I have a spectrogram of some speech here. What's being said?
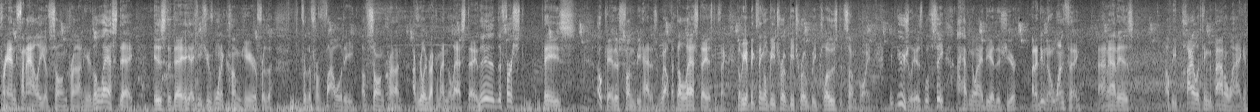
grand finale of Songkran here. The last day is the day. If you want to come here for the for the frivolity of Songkran, I really recommend the last day. The the first days, okay, there's fun to be had as well, but the last day is the thing. There'll be a big thing on Beach Road. Beach Road will be closed at some point. It usually is. We'll see. I have no idea this year, but I do know one thing, and that is I'll be piloting the battle wagon,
